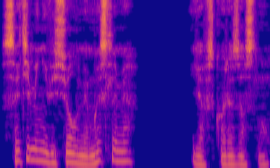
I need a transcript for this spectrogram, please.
С этими невеселыми мыслями я вскоре заснул.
